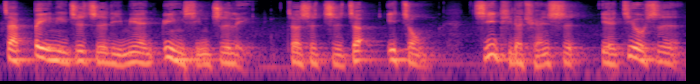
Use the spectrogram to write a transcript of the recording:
在悖逆之子里面运行之灵，这是指着一种集体的权势，也就是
